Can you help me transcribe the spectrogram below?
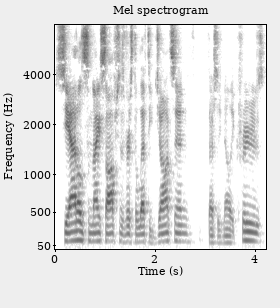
Seattle's some nice options versus the lefty Johnson, especially Nelly Cruz.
